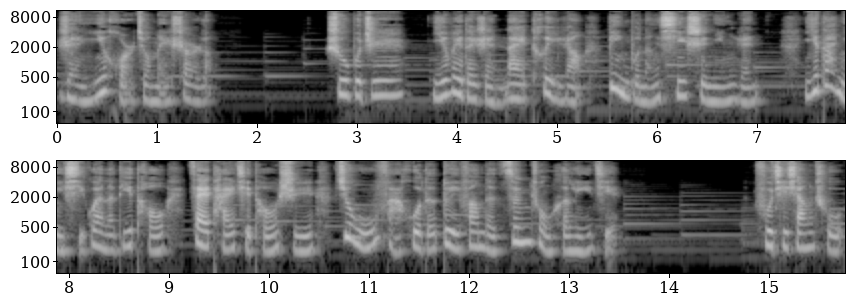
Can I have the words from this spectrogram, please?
忍一会儿就没事儿了。殊不知，一味的忍耐退让，并不能息事宁人。一旦你习惯了低头，再抬起头时，就无法获得对方的尊重和理解。夫妻相处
